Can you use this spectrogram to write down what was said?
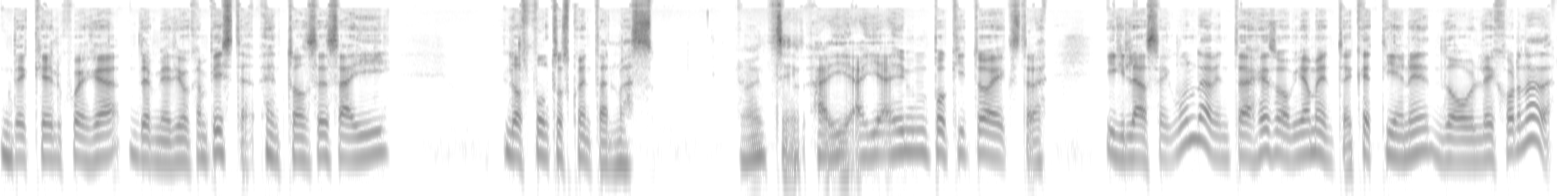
de que él juega de mediocampista. Entonces ahí los puntos cuentan más. Ahí, ahí hay un poquito extra. Y la segunda ventaja es obviamente que tiene doble jornada.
